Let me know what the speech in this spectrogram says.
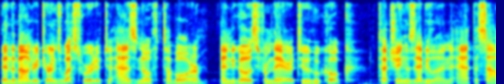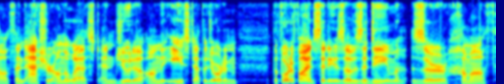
Then the boundary turns westward to Aznoth Tabor, and goes from there to Hukkok, touching Zebulun at the south, and Asher on the west, and Judah on the east at the Jordan. The fortified cities of Ziddim, Zur, Hammath,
